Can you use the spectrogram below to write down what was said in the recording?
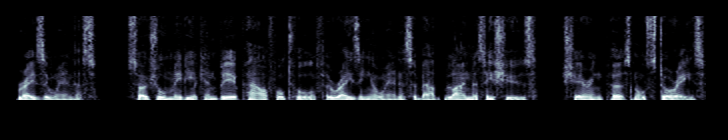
Raise awareness. Social media can be a powerful tool for raising awareness about blindness issues, sharing personal stories,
